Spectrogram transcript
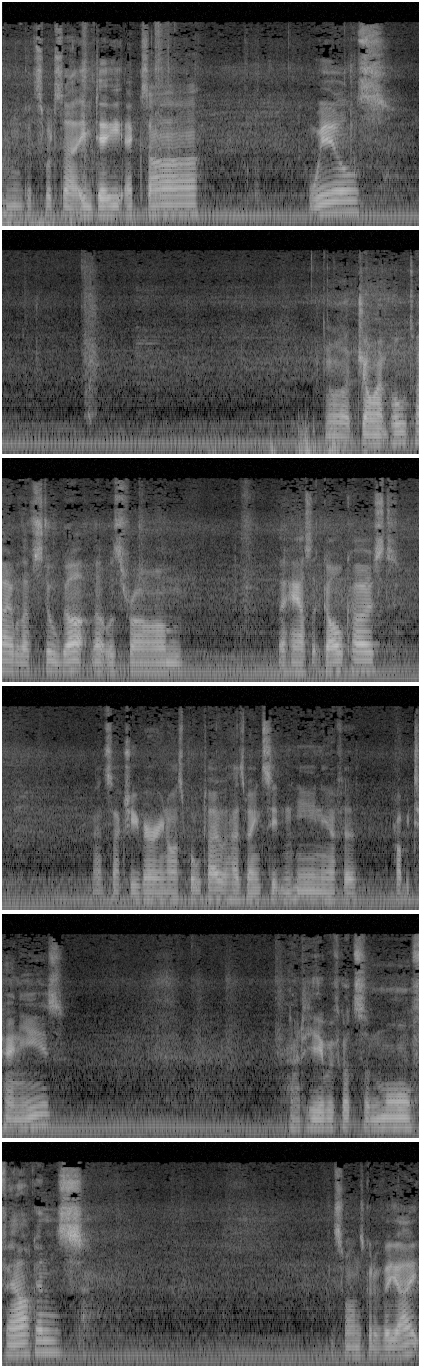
And That's what's that? ED XR wheels. Oh, that giant pool table I've still got. That was from the house at Gold Coast. That's actually a very nice pool table. It has been sitting here now for probably 10 years. Out here we've got some more Falcons. This one's got a V8,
